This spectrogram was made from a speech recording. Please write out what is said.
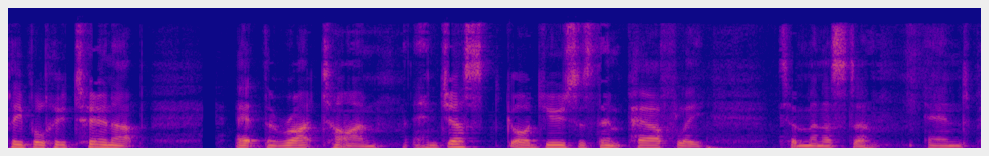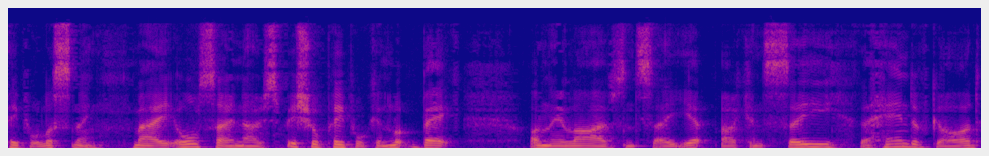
People who turn up at the right time and just God uses them powerfully to minister. And people listening may also know special people can look back on their lives and say, Yep, I can see the hand of God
